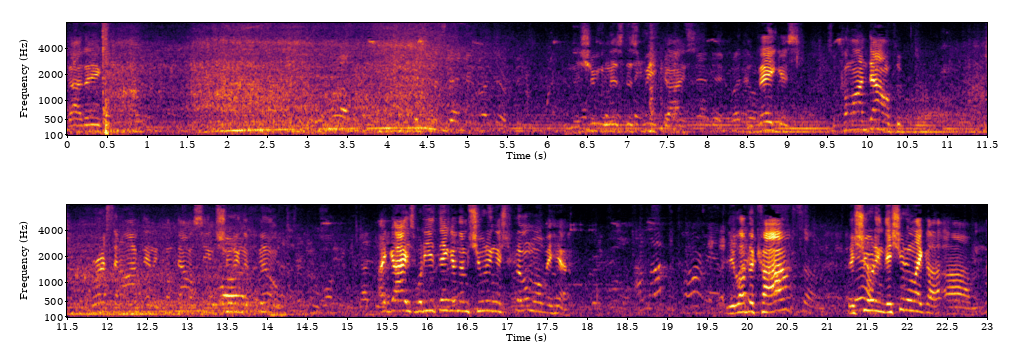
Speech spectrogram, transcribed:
God thanks. And they're shooting this this week, guys, in Vegas. So come on down to First and Ogden and come down and see them shooting the film. Hi guys, what do you think of them shooting this film over here? I love the car, man. You love the car? Awesome. They're Yeah. shooting. They're shooting like a um,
